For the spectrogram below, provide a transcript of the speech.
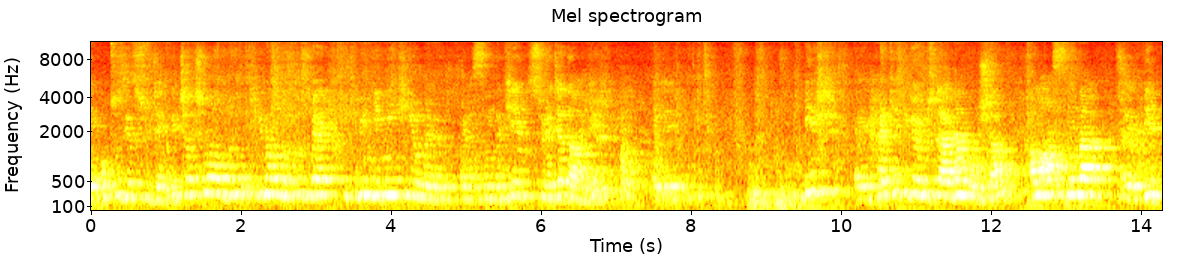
e, 30 yıl sürecek bir çalışma olduğunu 2019 ve 2022 yılları arasındaki sürece dair e, bir e, hareketli görüntülerden oluşan ama aslında e, bir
